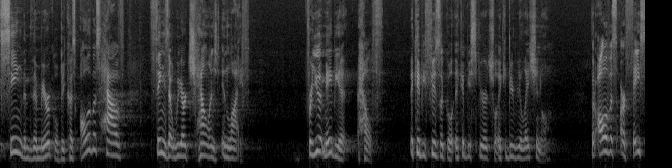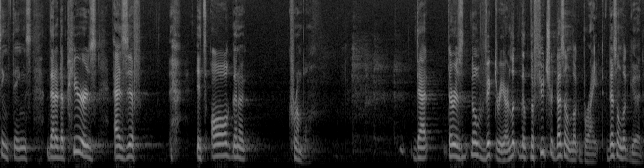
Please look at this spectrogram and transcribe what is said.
seeing the, the miracle, because all of us have things that we are challenged in life. For you, it may be a health, it could be physical, it could be spiritual, it could be relational. But all of us are facing things that it appears as if it's all going to crumble. That there is no victory, or look, the, the future doesn't look bright, it doesn't look good.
